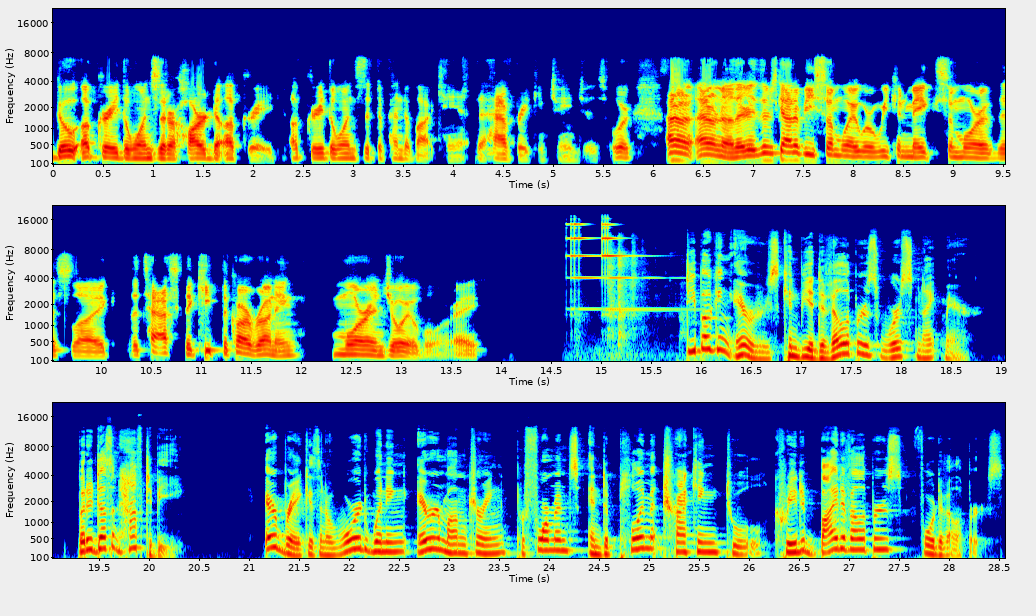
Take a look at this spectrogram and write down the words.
go upgrade the ones that are hard to upgrade, upgrade the ones that Dependabot can't, that have breaking changes. Or I don't, I don't know. There, there's got to be some way where we can make some more of this, like the tasks that keep the car running, more enjoyable, right? Debugging errors can be a developer's worst nightmare but it doesn't have to be. Airbrake is an award winning error monitoring, performance, and deployment tracking tool created by developers for developers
